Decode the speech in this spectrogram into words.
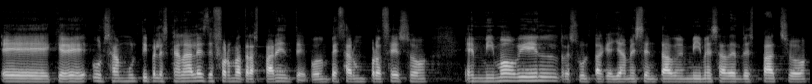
eh, que usan múltiples canales de forma transparente. Puedo empezar un proceso en mi móvil, resulta que ya me he sentado en mi mesa del despacho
